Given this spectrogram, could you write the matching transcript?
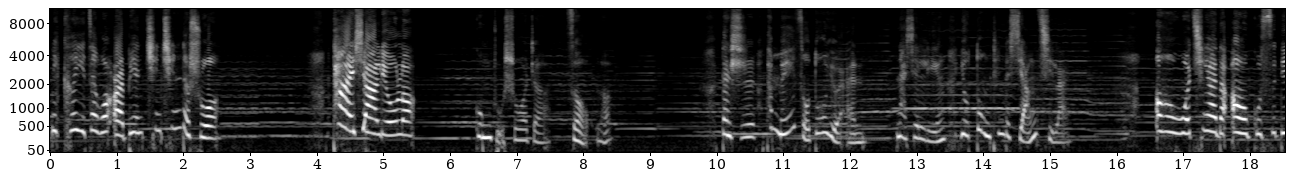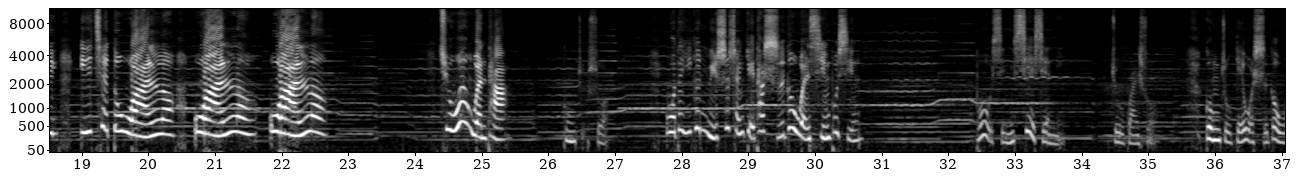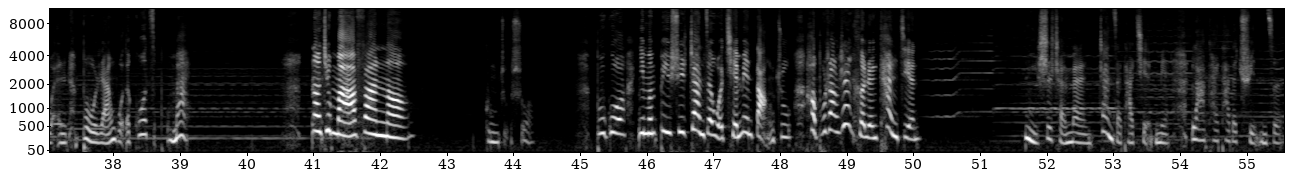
你可以在我耳边轻轻地说。”太下流了，公主说着走了。但是他没走多远，那些铃又动听地响起来。哦，我亲爱的奥古斯丁，一切都完了，完了，完了！去问问他。公主说：“我的一个女侍臣给他十个吻，行不行？”不行，谢谢你。主官说：“公主给我十个吻，不然我的锅子不卖。”那就麻烦了，公主说。不过你们必须站在我前面挡住，好不让任何人看见。女侍臣们站在她前面，拉开她的裙子。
